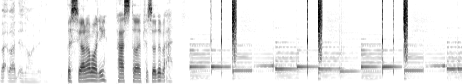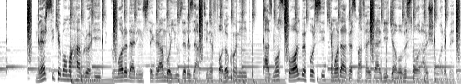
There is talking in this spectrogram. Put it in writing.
و بعد ادامه بدیم. بسیار عالی پس تا اپیزود بعد. مرسی که با ما همراهید. ما رو در اینستاگرام با user زفتین follow کنید. از ما سوال بپرسید که ما در قسمت های بعدی جواب سوال های شما رو بدیم.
